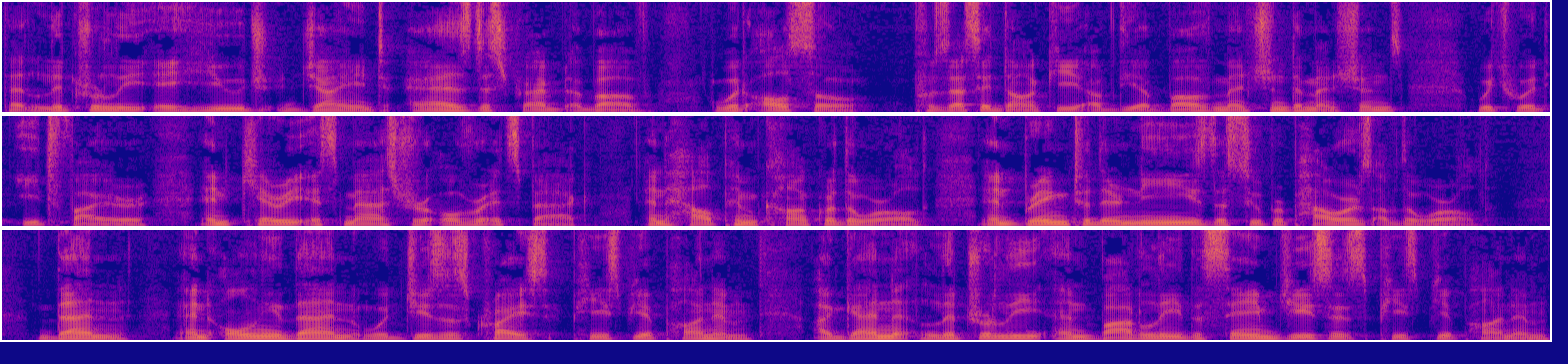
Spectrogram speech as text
that literally a huge giant, as described above, would also possess a donkey of the above mentioned dimensions, which would eat fire and carry its master over its back and help him conquer the world and bring to their knees the superpowers of the world. Then, and only then, would Jesus Christ, peace be upon him, again literally and bodily the same Jesus, peace be upon him,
